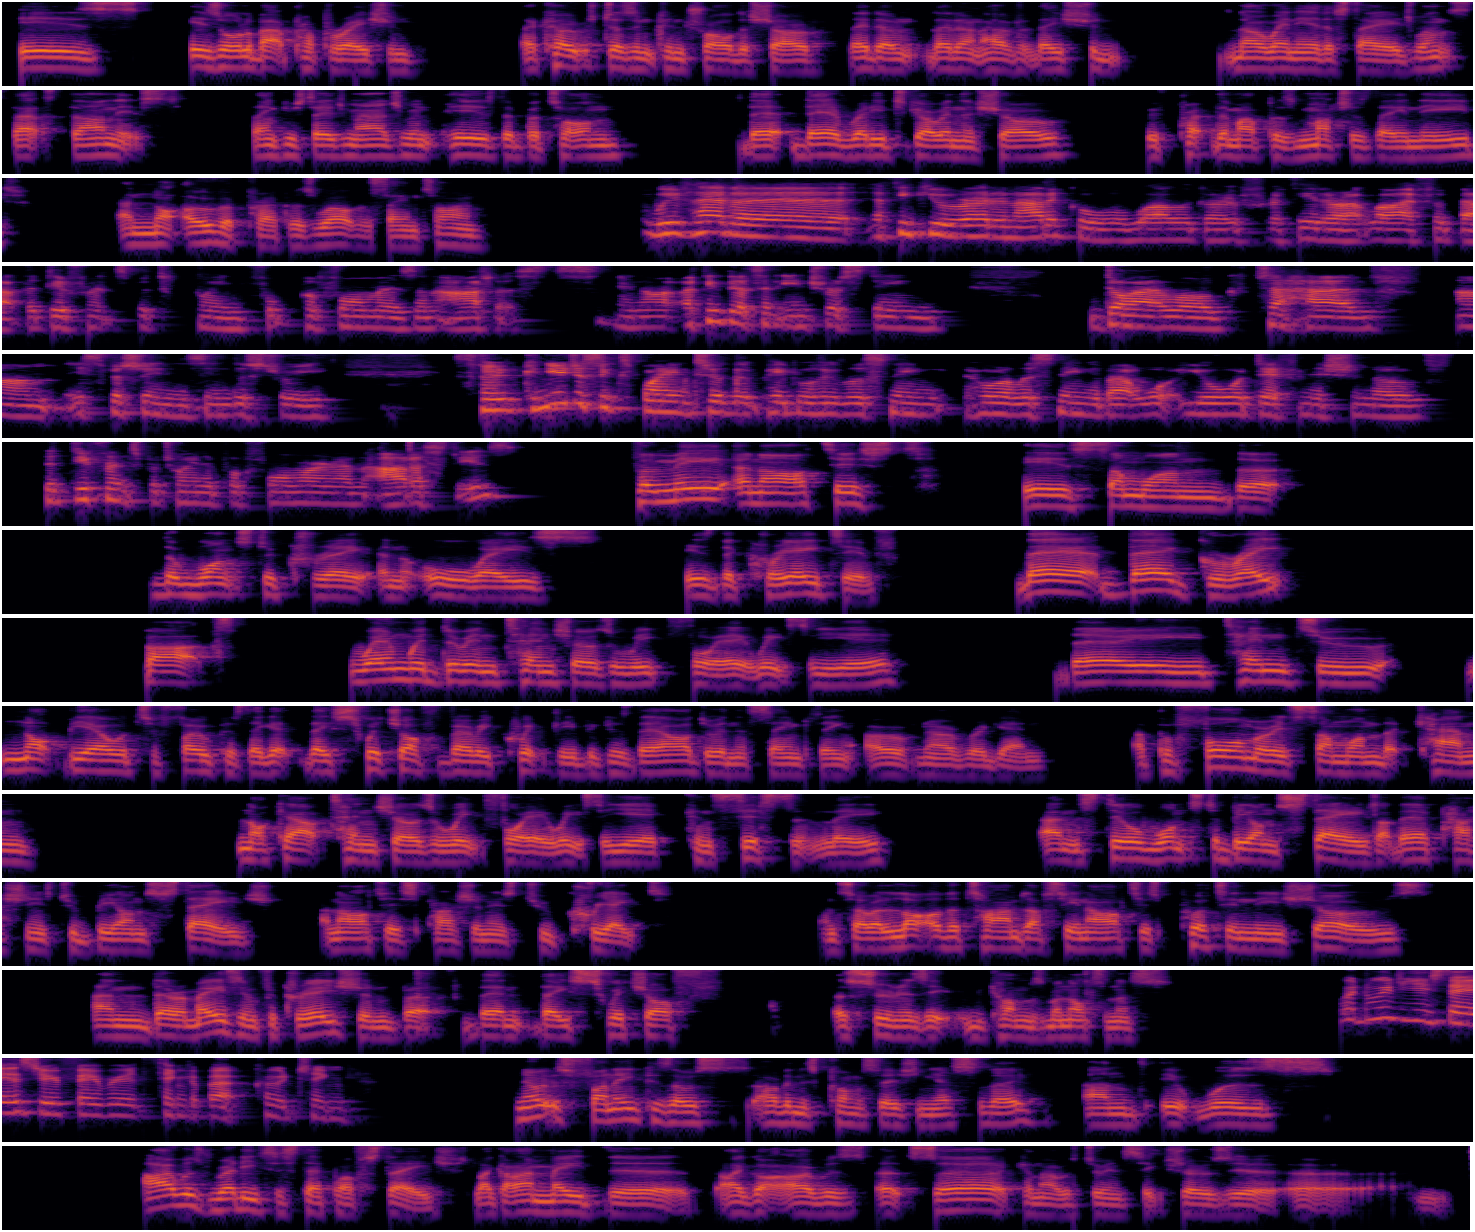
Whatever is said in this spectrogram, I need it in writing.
is is all about preparation. A coach doesn't control the show. They don't. They don't have. They should nowhere near the stage. Once that's done, it's thank you stage management. Here's the baton. They're they're ready to go in the show. We've prepped them up as much as they need and not over prep as well at the same time. We've had a, I think you wrote an article a while ago for a Theatre Art Life about the difference between performers and artists. And I, I think that's an interesting dialogue to have, um, especially in this industry. So, can you just explain to the people who listening who are listening about what your definition of the difference between a performer and an artist is? For me, an artist is someone that that wants to create and always is the creative. They're they're great, but when we're doing 10 shows a week, 48 weeks a year, they tend to not be able to focus. They get they switch off very quickly because they are doing the same thing over and over again. A performer is someone that can knock out 10 shows a week, 48 weeks a year consistently and still wants to be on stage. Like their passion is to be on stage. An artist's passion is to create. And so a lot of the times I've seen artists put in these shows and they're amazing for creation, but then they switch off as soon as it becomes monotonous. What would you say is your favorite thing about coaching? You know, it was funny because I was having this conversation yesterday and it was I was ready to step off stage. Like I made the, I got, I was at Cirque and I was doing six shows, uh,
